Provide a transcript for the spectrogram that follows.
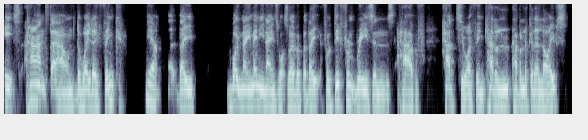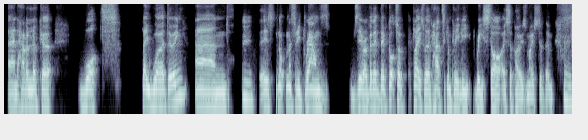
It's hands down the way they think. Yeah. They won't name any names whatsoever, but they, for different reasons, have had to, I think, had a have a look at their lives and have a look at what they were doing, and mm. it's not necessarily ground zero, but they've, they've got to a place where they've had to completely restart. I suppose most of them, mm.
